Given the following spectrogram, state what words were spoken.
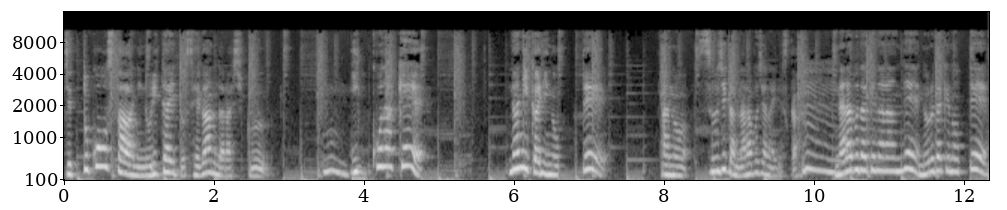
ジェットコースターに乗りたいとせがんだらしくうん。一個だけ何かに乗ってあの数時間並ぶじゃないですか、うん。並ぶだけ並んで乗るだけ乗って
